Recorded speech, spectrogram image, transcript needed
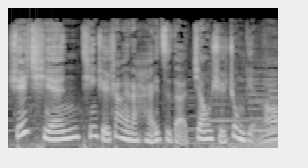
学前听觉障碍的孩子的教学重点喽。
